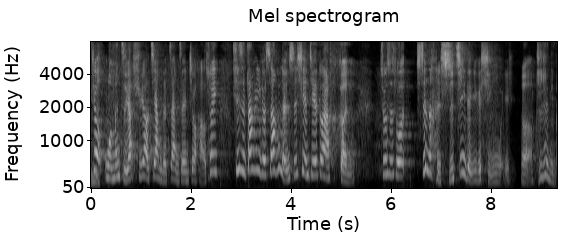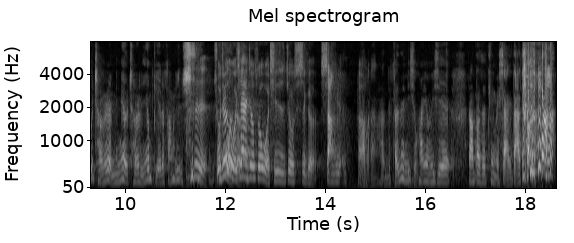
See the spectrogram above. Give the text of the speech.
就我们只要需要这样的战争就好。所以其实当一个商人是现阶段很。就是说，真的很实际的一个行为，呃，只是你不承认，你没有承认，你用别的方式去。是，我觉得我现在就说我其实就是个商人，好吧，好，反正你喜欢用一些让大家听了吓一大跳的话。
